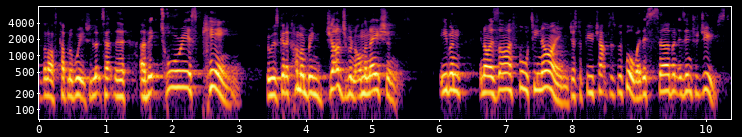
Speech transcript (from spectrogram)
the last couple of weeks. We looked at the, a victorious king who is going to come and bring judgment on the nations. Even in Isaiah 49, just a few chapters before, where this servant is introduced,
